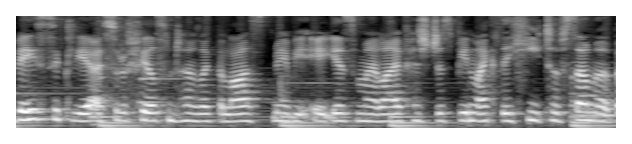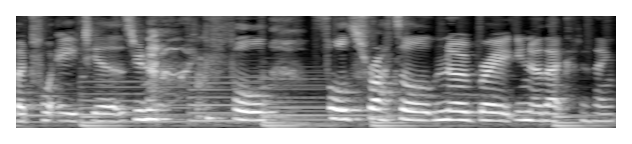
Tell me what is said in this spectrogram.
basically, I sort of feel sometimes like the last maybe eight years of my life has just been like the heat of summer, but for eight years, you know, like full, full throttle, no break, you know, that kind of thing.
